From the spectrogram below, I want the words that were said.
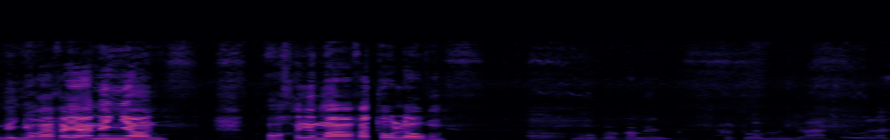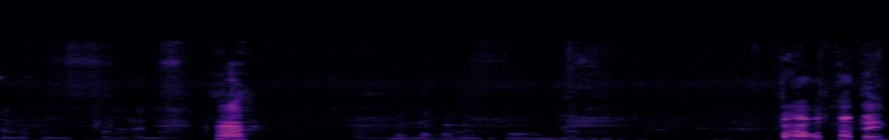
Hindi nyo kakayanin yon. Kuha kayo makakatulong. Mukha kami katulong dyan. Kaso wala namang pang ano. Ha? Mukha kami katulong dyan. Pahakot natin.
